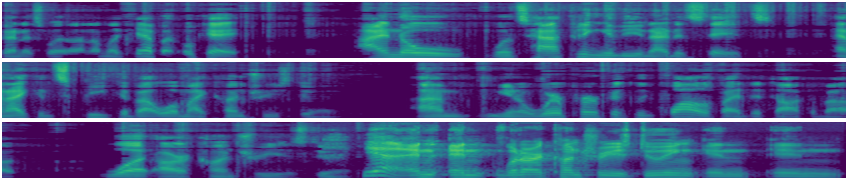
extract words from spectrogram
Venezuela. And I'm like, yeah, but okay, I know what's happening in the United States, and I can speak about what my country's doing. I'm you know we're perfectly qualified to talk about what our country is doing. Yeah, and and what our country is doing in in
